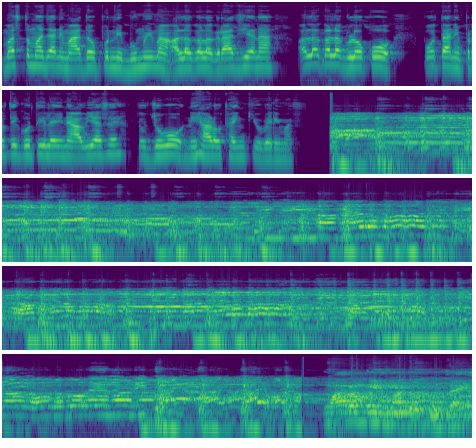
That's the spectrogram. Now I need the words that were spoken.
મસ્ત મજાની માધવપુરની ભૂમિમાં અલગ અલગ રાજ્યના અલગ અલગ લોકો પોતાની પ્રતિકૃતિ લઈને આવ્યા છે. તો જુઓ, નિહાળો. થેન્ક યુ વેરી મચ હું આ રંગીન માધવપુર જાય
